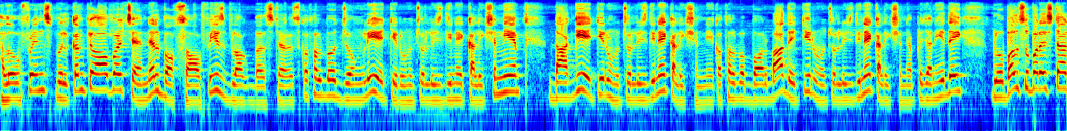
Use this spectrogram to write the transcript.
Hello friends welcome to our channel box office blockbusters কথা বলব জঙ্গলি এটির উনচল্লিশ দিনের কালেকশন নিয়ে, দাগি এটির উনচল্লিশ দিনের কালেকশন নিয়ে। কথা বলব বরবাদ এটির উনচল্লিশ দিনের কালেকশন নিয়ে। আপনি জানিয়ে দেই global superstar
